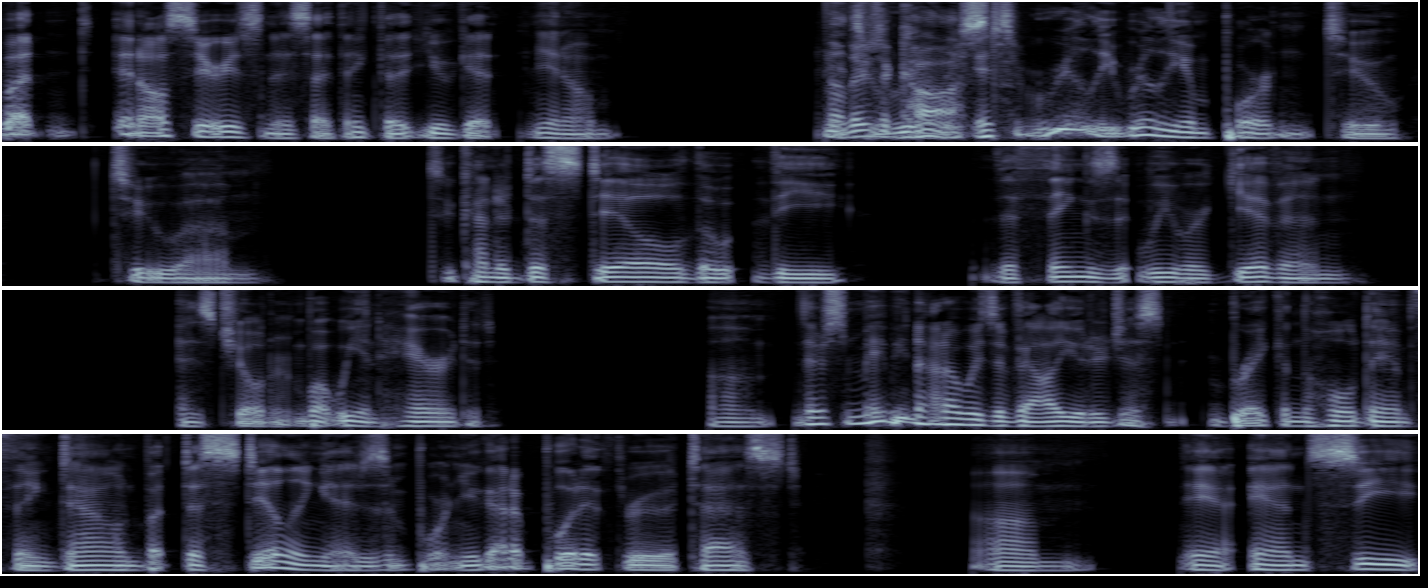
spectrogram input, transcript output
but in all seriousness i think that you get you know No, there's a really- cost. it's really really important to to um to kind of distill the the the things that we were given as children what we inherited um there's maybe not always a value to just breaking the whole damn thing down but distilling it is important you got to put it through a test um and, and see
